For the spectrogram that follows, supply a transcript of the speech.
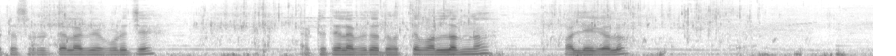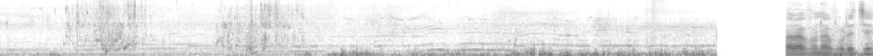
একটা ছোটো তেলাপিয়া পড়েছে। একটা তেলাপিয়া তো ধরতে পারলাম না পালিয়ে গেল। সারাফোনা পড়েছে।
